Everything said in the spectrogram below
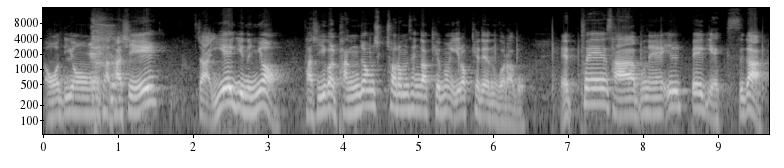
어디용? 자, 다시. 자, 이 얘기는요. 다시 이걸 방정식처럼 생각해보면 이렇게 되는 거라고. F의 4분의 1 빼기 x가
